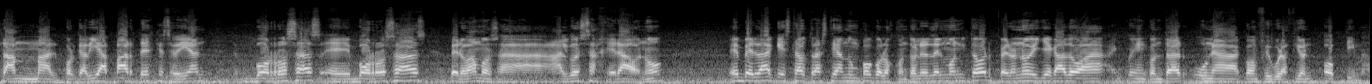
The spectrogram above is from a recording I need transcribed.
tan mal, porque había partes que se veían borrosas, eh, borrosas, pero vamos, a, algo exagerado, ¿no? Es verdad que he estado trasteando un poco los controles del monitor, pero no he llegado a encontrar una configuración óptima.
